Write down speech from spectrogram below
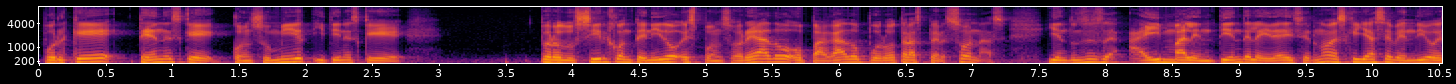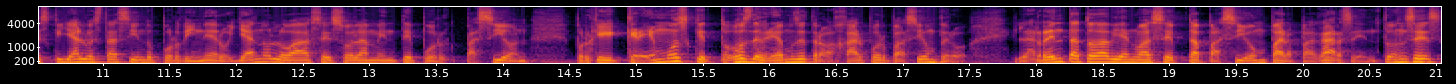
por qué tienes que consumir y tienes que producir contenido esponsoreado o pagado por otras personas. Y entonces ahí malentiende la idea de decir, no, es que ya se vendió, es que ya lo está haciendo por dinero, ya no lo hace solamente por pasión, porque creemos que todos deberíamos de trabajar por pasión, pero la renta todavía no acepta pasión para pagarse. Entonces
